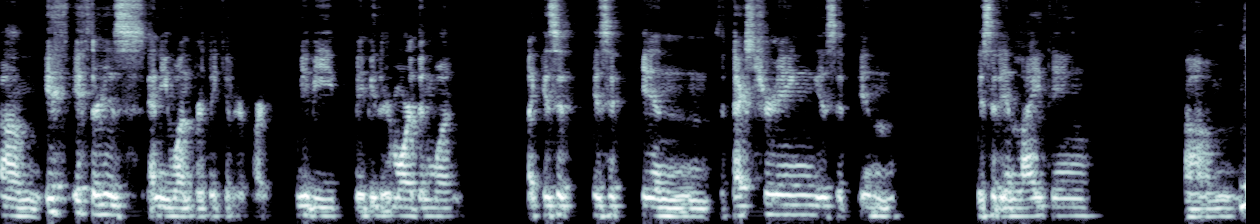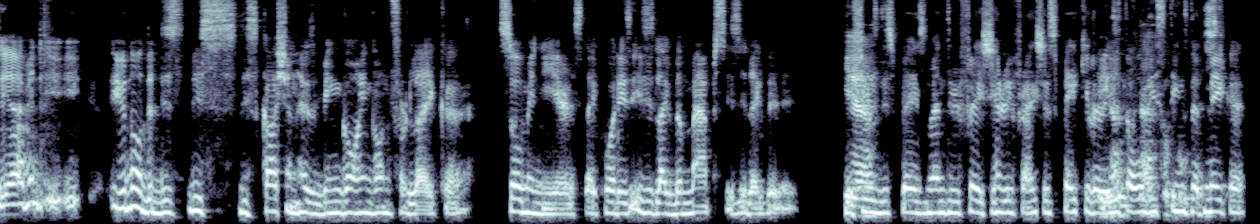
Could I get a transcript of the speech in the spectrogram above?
Um, if if there is any one particular part, maybe maybe there are more than one. Like, is it is it in the texturing? Is it in is it in lighting? Um, yeah, I mean, you know that this this discussion has been going on for like uh, so many years. Like, what is is it like the maps? Is it like the diffuse displacement, reflection, refraction, specular. Is it all these things that make a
